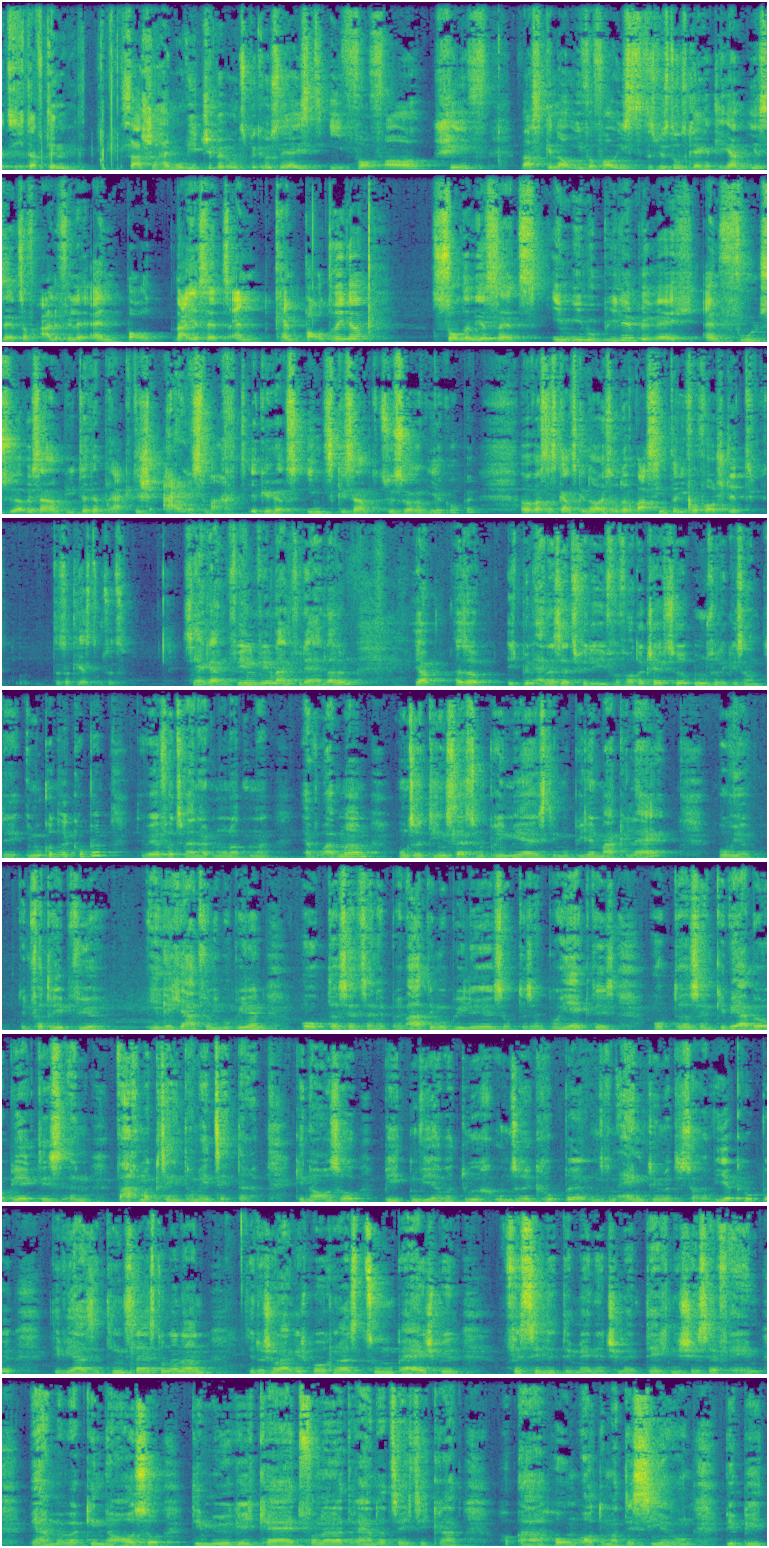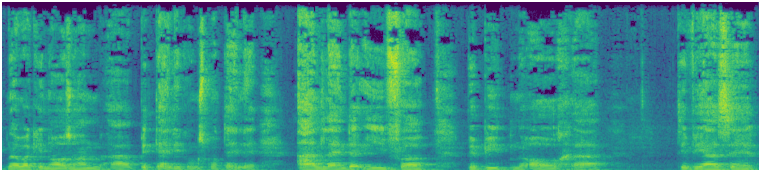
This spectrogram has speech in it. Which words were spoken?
jetzt, ich darf den Sascha Heimovici bei uns begrüßen. Er ist IVV-Chef. Was genau IVV ist, das wirst du uns gleich erklären. Ihr seid auf alle Fälle ein Bau, na, ihr seid ein, kein Bauträger, sondern ihr seid im Immobilienbereich ein Full-Service-Anbieter, der praktisch alles macht. Ihr gehört insgesamt zur Soravia-Gruppe. Aber was das ganz genau ist oder was hinter IVV steht, das erklärst du uns jetzt. Sehr gern. Vielen, vielen Dank für die Einladung. Ja, also ich bin einerseits für die IVV der Geschäftsführer und für die gesamte Immokontraktgruppe, die wir vor zweieinhalb Monaten erworben haben. Unsere Dienstleistung primär ist die Immobilienmakelei, wo wir den Vertrieb für jegliche Art von Immobilien, ob das jetzt eine Privatimmobilie ist, ob das ein Projekt ist, ob das ein Gewerbeobjekt ist, ein Fachmarktzentrum etc. Genauso bieten wir aber durch unsere Gruppe, unseren Eigentümer, die Soravia-Gruppe, diverse Dienstleistungen an, die du schon angesprochen hast, zum Beispiel Facility Management, technisches FM. Wir haben aber genauso die Möglichkeit von einer 360 Grad äh, Home-Automatisierung. Wir bieten aber genauso an äh, Beteiligungsmodelle, Anleihen der IFA. Wir bieten auch äh, diverse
